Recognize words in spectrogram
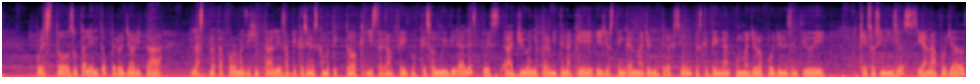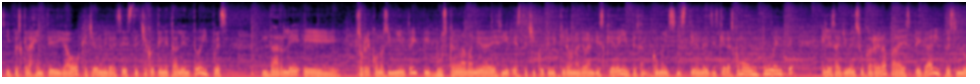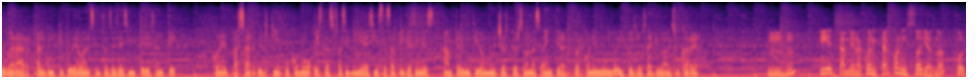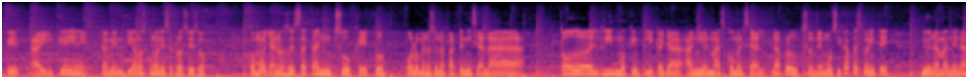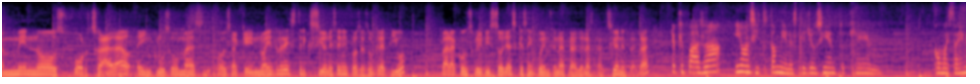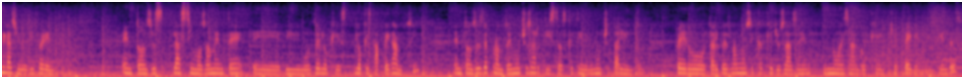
pues todo su talento, pero ya ahorita las plataformas digitales, aplicaciones como TikTok, Instagram, Facebook, que son muy virales, pues ayudan y permiten a que ellos tengan mayor interacción, pues que tengan un mayor apoyo en el sentido de que esos inicios sean apoyados y pues que la gente diga, oh, qué chévere, mira, este chico tiene talento y pues darle eh, su reconocimiento y, buscan la manera de decir este chico tiene que ir a una gran disquera y empiezan como a insistir en la disquera es como un puente que les ayude en su carrera para despegar y pues lograr algún tipo de avance. Entonces es interesante con el pasar del tiempo como estas facilidades y estas aplicaciones han permitido a muchas personas a interactuar con el mundo y pues los ayudan en su carrera y también a conectar con historias, ¿no? Porque hay que también digamos como en ese proceso como ya no se está tan sujeto, por lo menos en una parte inicial, a todo el ritmo que implica ya a nivel más comercial la producción de música, pues permite de una manera menos forzada e incluso más, o sea que no hay restricciones en el proceso creativo para construir historias que se encuentren a través de las canciones, ¿verdad? Lo que pasa, Ivancito, también es que yo siento que como esta generación es diferente, entonces, lastimosamente, eh, vivimos de lo que, es, lo que está pegando, ¿sí? Entonces de pronto hay muchos artistas que tienen mucho talento, pero tal vez la música que ellos hacen no es algo que, que peguen, ¿me entiendes?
